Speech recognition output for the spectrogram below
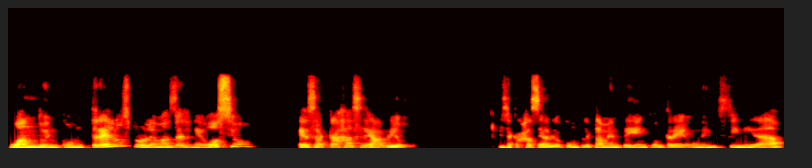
Cuando encontré los problemas del negocio, esa caja se abrió. Esa caja se abrió completamente y encontré una infinidad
